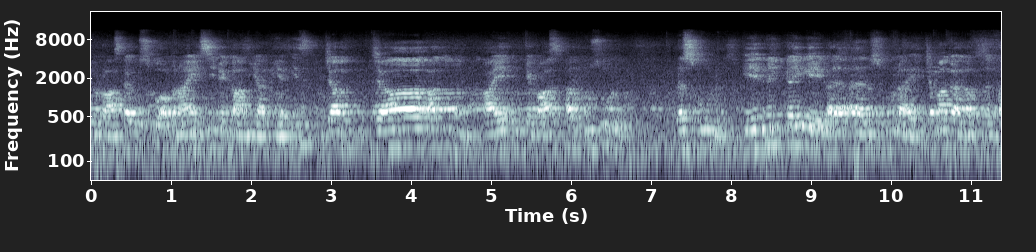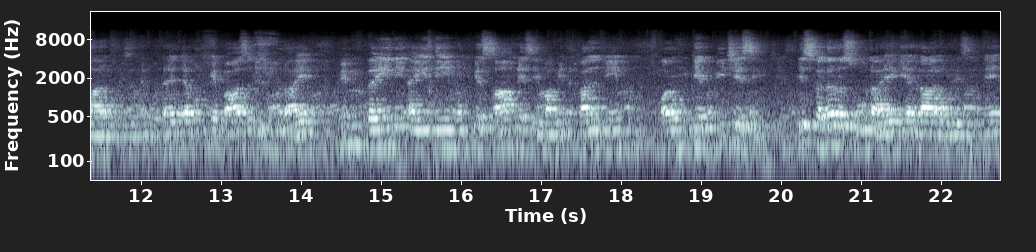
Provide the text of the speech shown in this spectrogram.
جو راستہ ہے، اس کو اپنائیں، اسی میں کامیابی ہے۔ اس جب جاءت آئے ان کے پاس ہر رسول رسول، ایک نہیں، کئی ایک رسول آئے، جمع کا لفظ اللہ رب العزت نے بولا ہے۔ جب ان کے پاس رسول آئے، من بین ایدیم ان کے سامنے سے ومن خلفیم اور ان کے پیچھے سے، اس قدر رسول آئے کہ اللہ رب العزت نے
